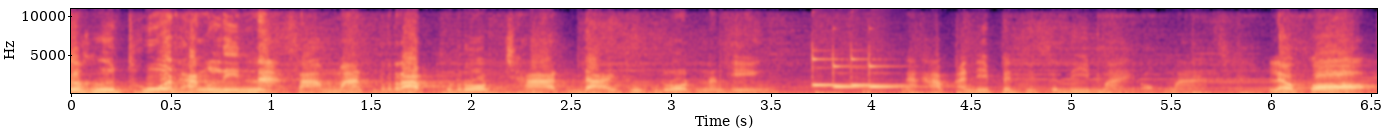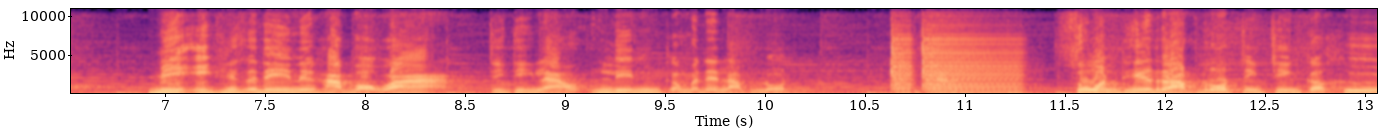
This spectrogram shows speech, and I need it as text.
ก็คือทั่วทั้งลิ้นน่ะสามารถรับรสชาติได้ทุกรสนั่นเองนะครับอันนี้เป็นทฤษฎีใหม่ออกมา แล้วก็มีอีกทฤษฎีหนึ่งครับบอกว่าจริง ๆ แล้วลิ้นก็ไม่ได้รับรสส่วนที่รับรสจริง ๆ ก็คือ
